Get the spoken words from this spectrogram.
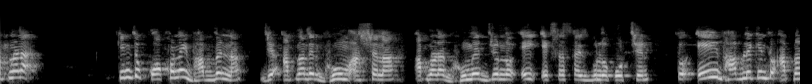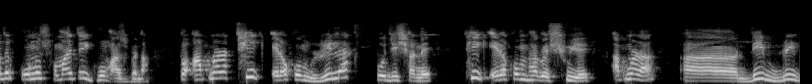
আপনারা কিন্তু কখনোই ভাববেন না যে আপনাদের ঘুম আসছে না, আপনারা ঘুমের জন্য এই এক্সারসাইজগুলো করছেন। তো এই ভাবলে কিন্তু আপনাদের কোনো সময়তেই ঘুম আসবে না। তো আপনারা ঠিক এরকম রিল্যাক্স পজিশনে ঠিক এরকম ভাবে শুয়ে আপনারা ডিপ ব্রিথ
